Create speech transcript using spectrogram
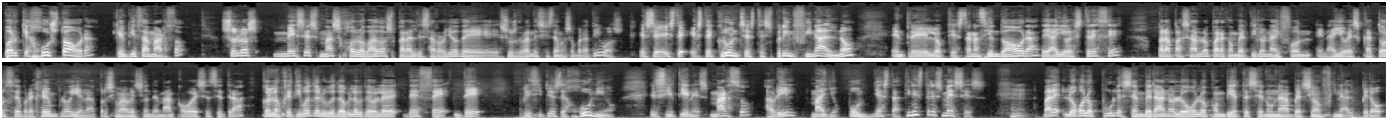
porque justo ahora, que empieza marzo, son los meses más jorobados para el desarrollo de sus grandes sistemas operativos. Ese, este, este crunch, este sprint final, ¿no? Entre lo que están haciendo ahora de iOS 13 para pasarlo para convertirlo en iPhone, en iOS 14, por ejemplo, y en la próxima versión de macOS, etcétera, con el objetivo del WWDC de principios de junio. Es decir, tienes marzo, abril, mayo, ¡pum! Ya está. Tienes tres meses. Hmm. ¿Vale? Luego lo pules en verano, luego lo conviertes en una versión final. Pero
